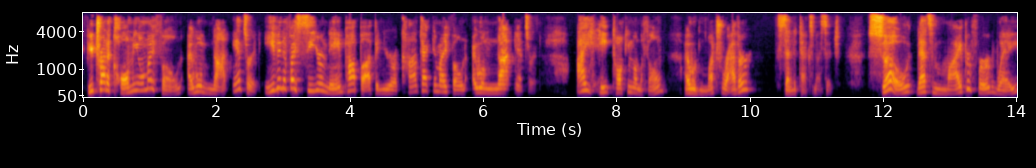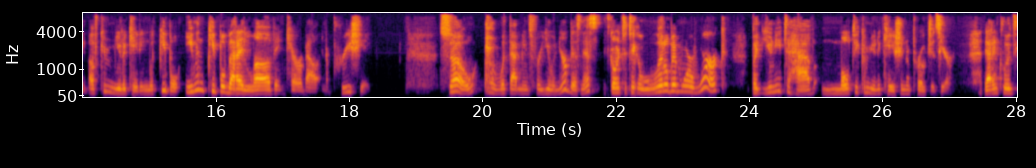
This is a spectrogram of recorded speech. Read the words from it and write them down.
If you try to call me on my phone, I will not answer it. Even if I see your name pop up and you're a contact in my phone, I will not answer it. I hate talking on the phone. I would much rather send a text message. So that's my preferred way of communicating with people, even people that I love and care about and appreciate. So, what that means for you and your business, it's going to take a little bit more work, but you need to have multi communication approaches here. That includes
